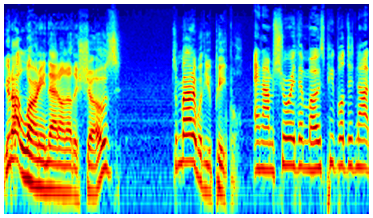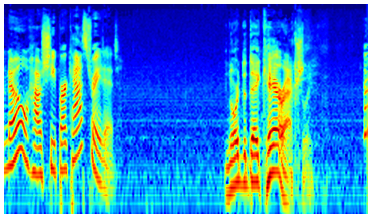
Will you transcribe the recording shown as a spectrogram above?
You're not learning that on other shows. What's the matter with you people? and I'm sure that most people did not know how sheep are castrated. Nor did they care, actually. Eh,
